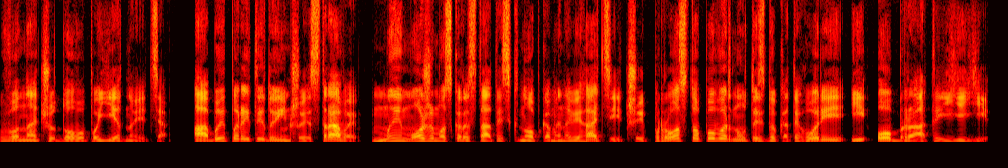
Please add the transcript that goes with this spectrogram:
вона чудово поєднується. Аби перейти до іншої страви, ми можемо скористатись кнопками навігації чи просто повернутись до категорії і обрати її.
